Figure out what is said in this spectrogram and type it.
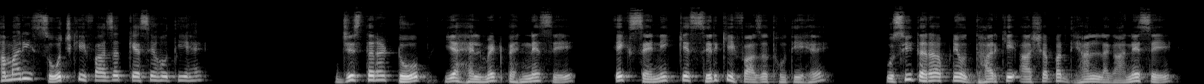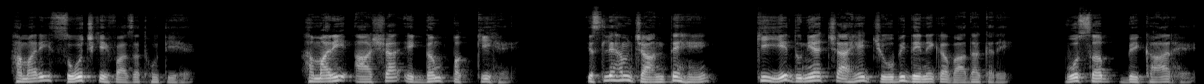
हमारी सोच की हिफाजत कैसे होती है? जिस तरह टोप या हेलमेट पहनने से एक सैनिक के सिर की हिफाजत होती है उसी तरह अपने उद्धार की आशा पर ध्यान लगाने से हमारी सोच की हिफाजत होती है। हमारी आशा एकदम पक्की है। इसलिए हम जानते हैं कि ये दुनिया चाहे जो भी देने का वादा करे, वो सब बेकार है।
